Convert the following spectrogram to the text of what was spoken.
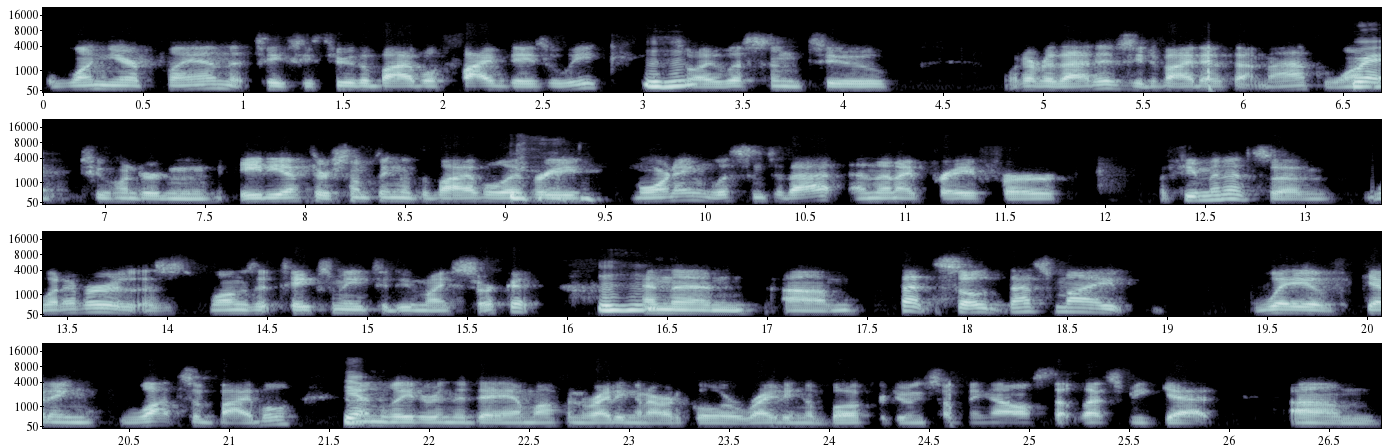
one-year plan that takes you through the Bible five days a week. Mm-hmm. So I listen to whatever that is. You divide out that math, one right. 280th or something of the Bible every morning. Listen to that, and then I pray for a few minutes, of whatever, as long as it takes me to do my circuit. Mm-hmm. And then um, that so that's my way of getting lots of Bible. Yep. And then later in the day, I'm often writing an article or writing a book or doing something else that lets me get um,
